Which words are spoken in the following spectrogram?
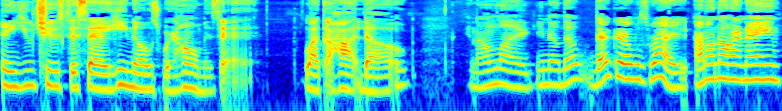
And you choose to say he knows where home is at, like a hot dog. And I'm like, you know, that that girl was right. I don't know her name,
